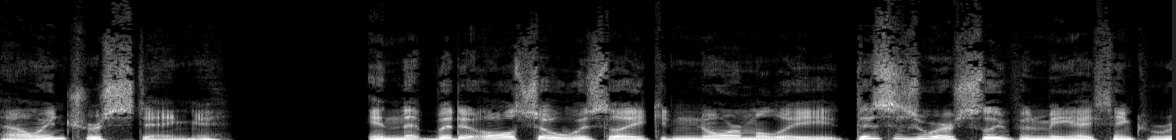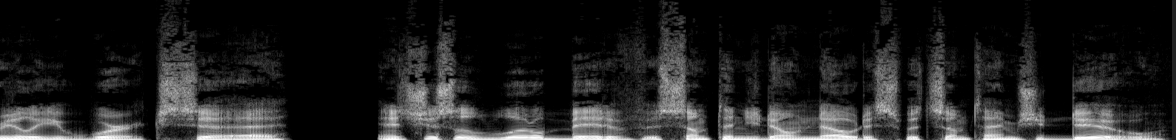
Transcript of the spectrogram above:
how interesting. And that, but it also was like normally, this is where sleep with me, I think, really works. Uh, and it's just a little bit of something you don't notice, but sometimes you do.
